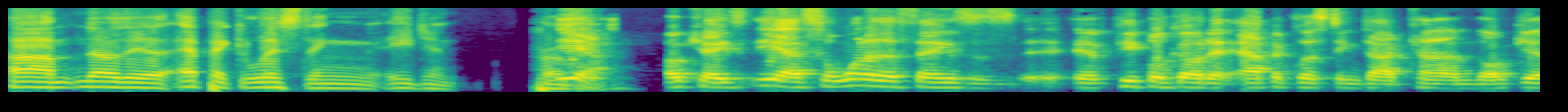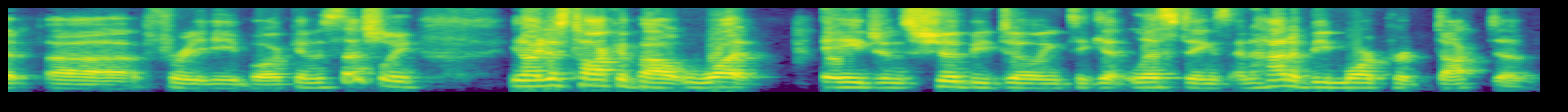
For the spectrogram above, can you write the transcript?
Um, no, the Epic Listing Agent program. Yeah. Okay. Yeah. So one of the things is if people go to epiclisting.com, they'll get a free ebook. And essentially, you know, I just talk about what agents should be doing to get listings and how to be more productive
